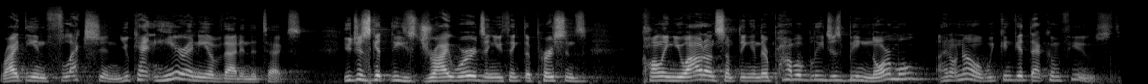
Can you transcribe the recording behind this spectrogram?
right? The inflection. You can't hear any of that in the text. You just get these dry words and you think the person's calling you out on something and they're probably just being normal. I don't know. We can get that confused.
